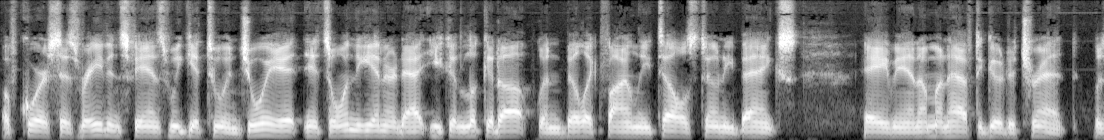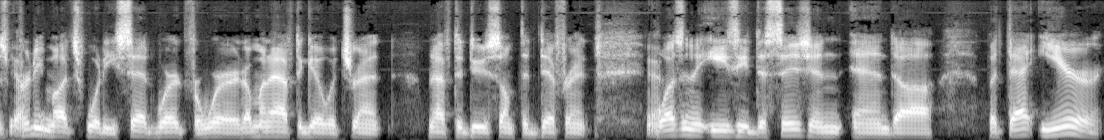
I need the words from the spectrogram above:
of course, as Ravens fans, we get to enjoy it. It's on the internet. You can look it up when Billick finally tells Tony Banks, hey, man, I'm going to have to go to Trent, was yep. pretty much what he said word for word. I'm going to have to go with Trent. Going to have to do something different. Yeah. It wasn't an easy decision. And, uh, but that year,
